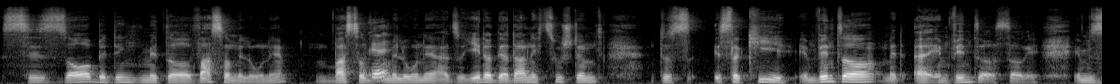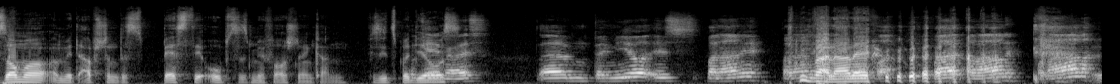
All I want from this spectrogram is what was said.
saisonbedingt mit der Wassermelone. Wassermelone, okay. also jeder, der da nicht zustimmt, das ist der Key. Im Winter mit, äh, im Winter, sorry, im Sommer mit Abstand das beste Obst, das ich mir vorstellen kann. Wie sieht es bei okay, dir aus? Nice. Ähm, bei mir ist Banane. Banane. Banane. Ba Banane. Banane.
